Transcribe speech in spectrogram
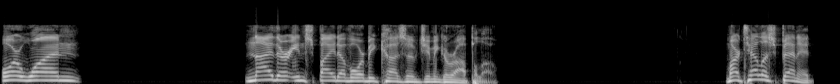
or won neither in spite of or because of Jimmy Garoppolo. Martellus Bennett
